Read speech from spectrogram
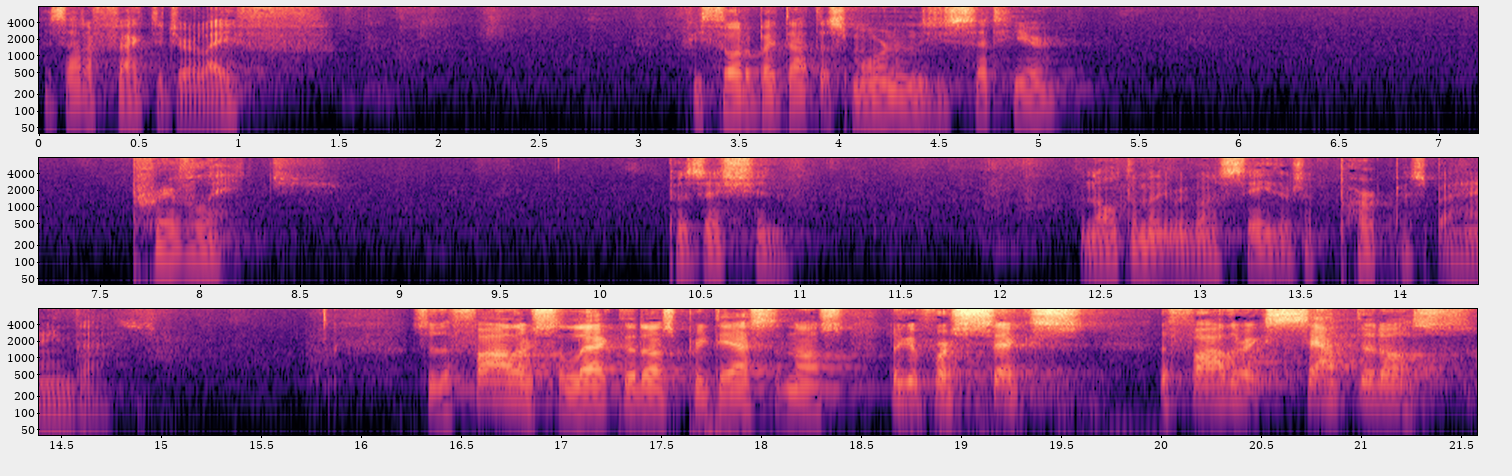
Has that affected your life? Have you thought about that this morning as you sit here? Privilege, position, and ultimately we're going to say there's a purpose behind this. So the Father selected us, predestined us. Look at verse 6. The Father accepted us.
